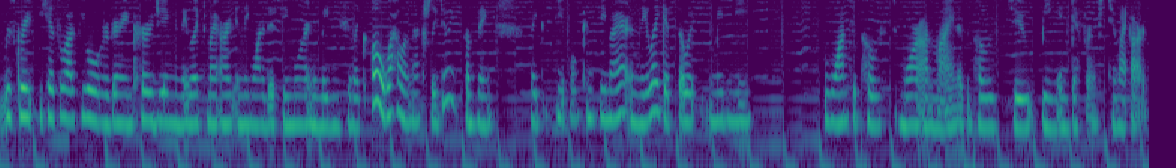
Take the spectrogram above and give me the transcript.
was great because a lot of people were very encouraging and they liked my art and they wanted to see more. And it made me feel like oh wow I'm actually doing something. Like people can see my art and they like it. So it made me want to post more online as opposed to being indifferent to my art.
